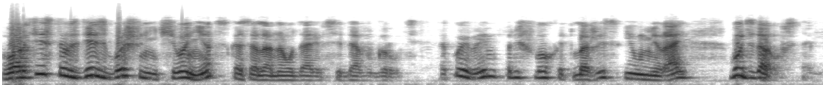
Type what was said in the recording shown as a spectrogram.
У артистов здесь больше ничего нет, сказала она, ударив себя в грудь. Такое время пришло, хоть ложись и умирай. Будь здоров, старик.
